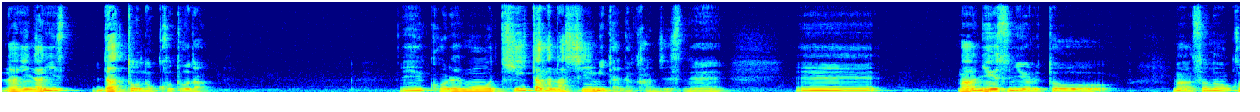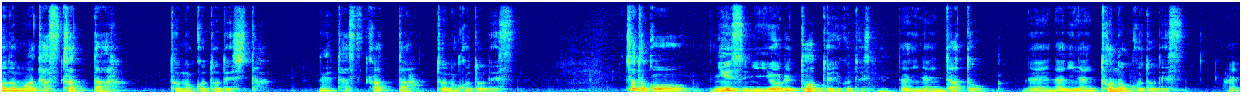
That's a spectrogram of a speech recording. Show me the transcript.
何々だとのことだ。えー、これも聞いた話みたいな感じですね。えー、まあニュースによるとまあその子供は助かったとのことでした。ね、助かったとのことです。ちょっとこうニュースによるとということですね。何々だと、えー、何々とのことです。はい、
